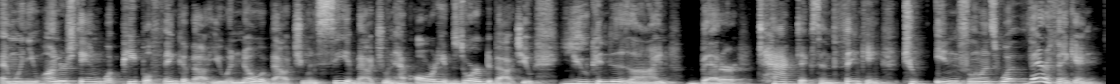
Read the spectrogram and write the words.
And when you understand what people think about you and know about you and see about you and have already absorbed about you, you can design better tactics and thinking to influence what they're thinking.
